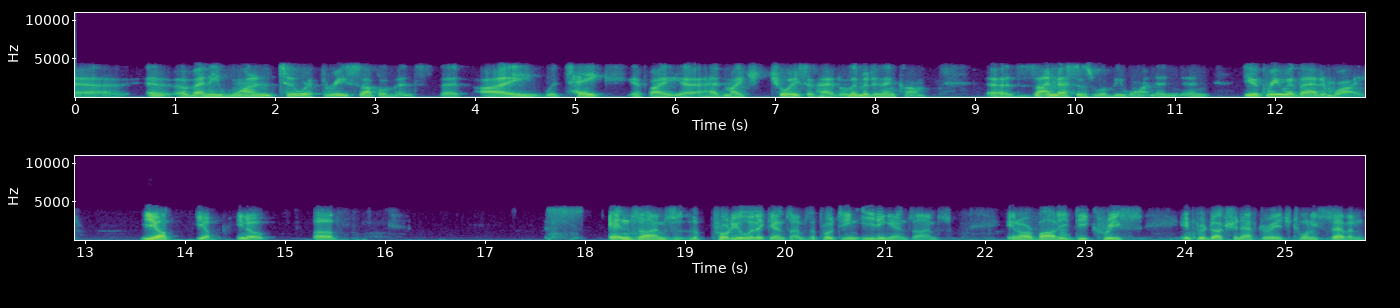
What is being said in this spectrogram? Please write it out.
uh, of any one, two, or three supplements that I would take if I uh, had my choice and had limited income, uh, Zymessence would be one. And, and do you agree with that, and why? Yep, yep. You know, uh, enzymes, the proteolytic enzymes, the protein-eating enzymes in our body decrease in production after age 27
